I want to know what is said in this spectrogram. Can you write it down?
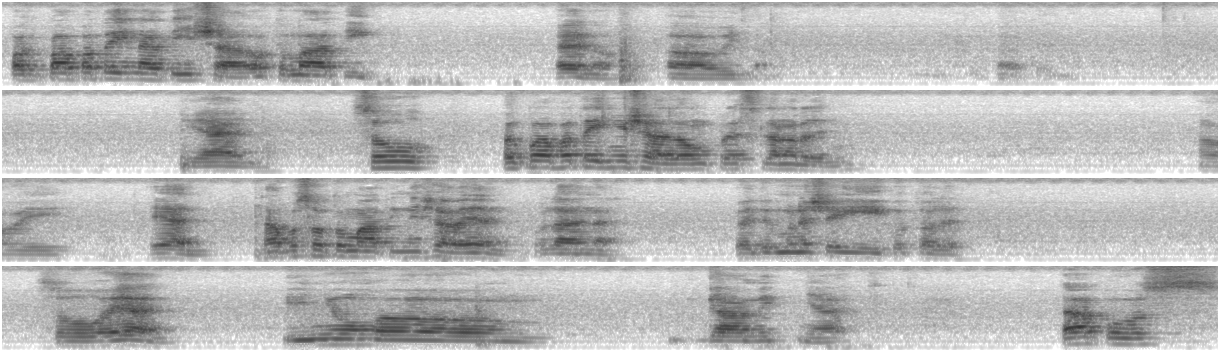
pagpapatay natin siya, automatic. Ayan o, ah, wait lang. Natin. So, pagpapatay nyo siya, long press lang rin. Okay. Ayan. Tapos automatic na siya, ayan, wala na. Pwede mo na siya iikot ulit. So, ayan. Yun yung um, gamit niya. Tapos,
